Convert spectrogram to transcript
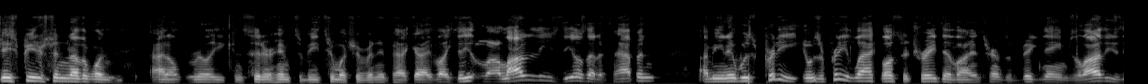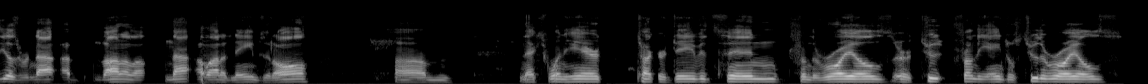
Jace Peterson, another one. I don't really consider him to be too much of an impact guy. Like the, a lot of these deals that have happened, I mean, it was pretty. It was a pretty lackluster trade deadline in terms of big names. A lot of these deals were not a lot of not a lot of names at all. Um, next one here, Tucker Davidson from the Royals or to from the Angels to the Royals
